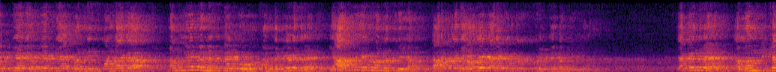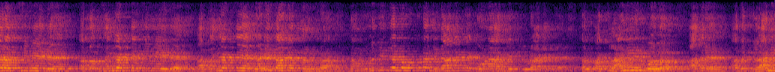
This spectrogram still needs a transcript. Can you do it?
ವ್ಯಕ್ತಿಯಾಗಿ ಅಭ್ಯರ್ಥಿಯಾಗಿ ಬಂದು ನಿಂತ್ಕೊಂಡಾಗ ನಮಗೇನು ಅನ್ನಿಸ್ಬೇಕು ಅಂತ ಕೇಳಿದ್ರೆ ಯಾರಿಗೂ ಏನು ಅನ್ನಿಸ್ಲಿಲ್ಲ. ಕಾರ್ಕಳದ ಯಾವುದೇ ಕಾರ್ಯಕರ್ತರಿಗೂ ಆ ಸಂಘಟನೆಯ ಗಡಿ ದಾಟಿದ ನಂತರ ನಮ್ಮ ಉಳಿದಿದ್ದೆಲ್ಲವೂ ಕೂಡ ನಿಧಾನಕ್ಕೆ ಗೌಣ ಆಗಲಿಕ್ಕೆ ಶುರು ಆಗುತ್ತೆ. ಸ್ವಲ್ಪ ಗ್ಲಾನಿ ಇರ್ಬೋದು, ಆದ್ರೆ ಅದು ಗ್ಲಾನಿ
